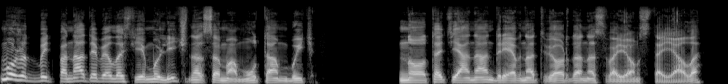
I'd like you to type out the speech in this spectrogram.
Может быть, понадобилось ему лично самому там быть». Но Татьяна Андреевна твердо на своем стояла.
